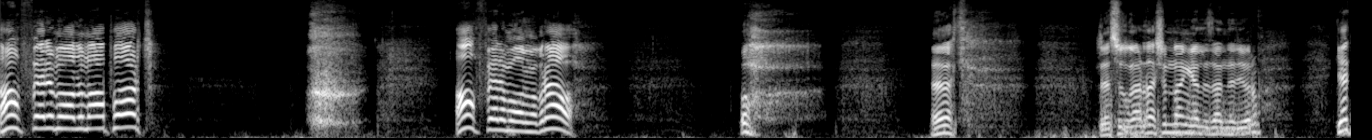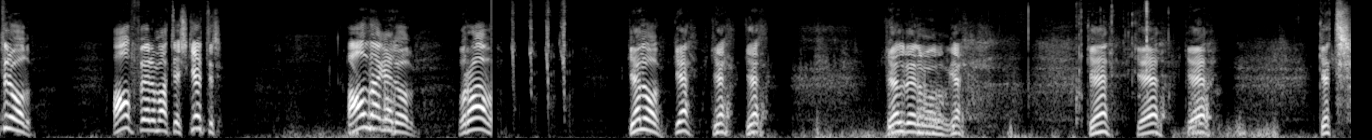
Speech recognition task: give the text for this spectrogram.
Aferin oğlum aport. Aferin oğluma bravo. Oh. Evet. Resul kardeşimden geldi zannediyorum. Getir oğlum. Aferin ateş getir. Al da gel oğlum. Bravo. Gel oğlum gel gel gel. Gel benim oğlum gel. Gel gel gel. Getir.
